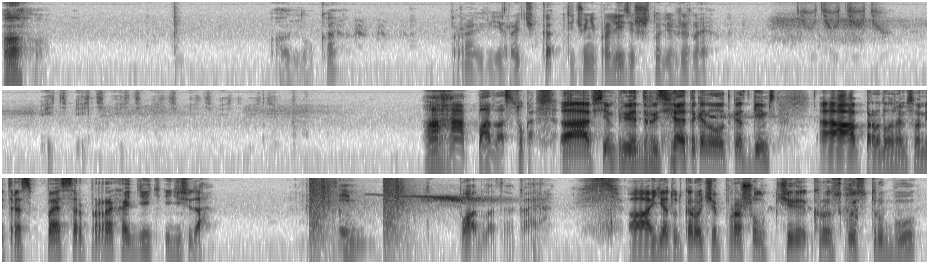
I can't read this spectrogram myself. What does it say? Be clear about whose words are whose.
Speaker 1: Ага. А ну-ка. Проверочка. Ты что, не пролезешь, что ли, жирная? Тихо, тихо, тихо, тихо. Эти, эти, эти, эти, эти, эти. Ага, падла, сука. А, всем привет, друзья, это канал Outcast Games. А, продолжаем с вами Треспессор проходить. Иди сюда.
Speaker 2: Семь.
Speaker 1: Падла такая. А, я тут, короче, прошел через, сквозь трубу.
